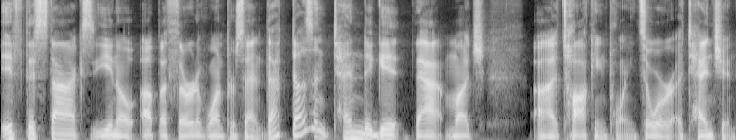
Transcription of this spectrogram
if the stock's, you know, up a third of 1%. That doesn't tend to get that much uh, talking points or attention.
